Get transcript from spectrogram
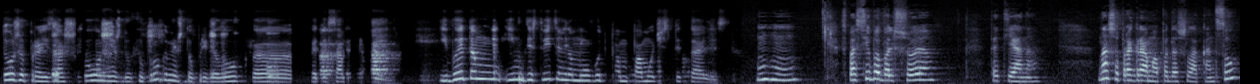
Что же произошло между супругами, что привело к, к этой самой измене. И в этом им действительно могут пом- помочь специалисты. Угу. Спасибо большое, Татьяна. Наша программа подошла к концу.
